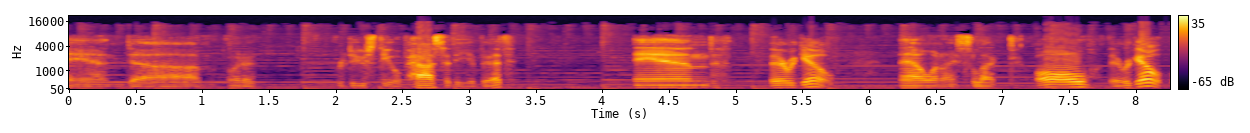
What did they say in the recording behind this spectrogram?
And uh, I'm going to reduce the opacity a bit. And there we go. Now when I select all, there we go.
